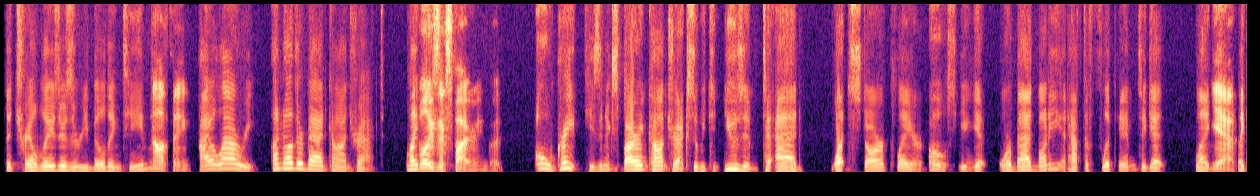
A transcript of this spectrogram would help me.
the Trailblazers, a rebuilding team? Nothing. Kyle Lowry, another bad contract. Like, Well, he's expiring, but oh, great. He's an expiring contract, so we can use him to add what star player? Oh, so you can get more bad money and have to flip him to get like, yeah, like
